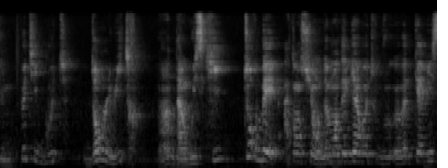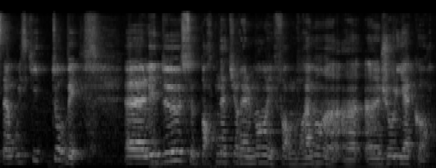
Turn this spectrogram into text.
une petite goutte dans l'huître hein, d'un whisky tourbé. Attention, demandez bien votre, votre caviste un whisky tourbé. Euh, les deux se portent naturellement et forment vraiment un, joli accord.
